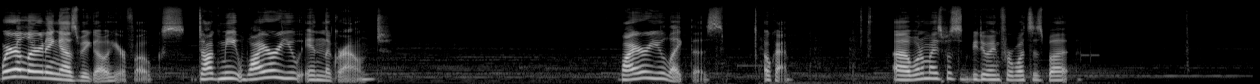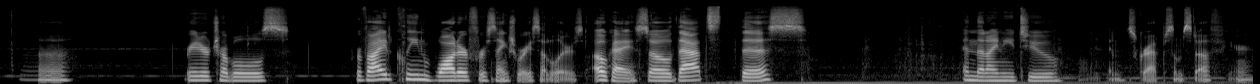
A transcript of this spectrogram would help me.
We're learning as we go here, folks. Dogmeat, why are you in the ground? Why are you like this? Okay. Uh, what am I supposed to be doing for what's his butt? Uh, Raider troubles. Provide clean water for sanctuary settlers. Okay, so that's this. And then I need to scrap some stuff here.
